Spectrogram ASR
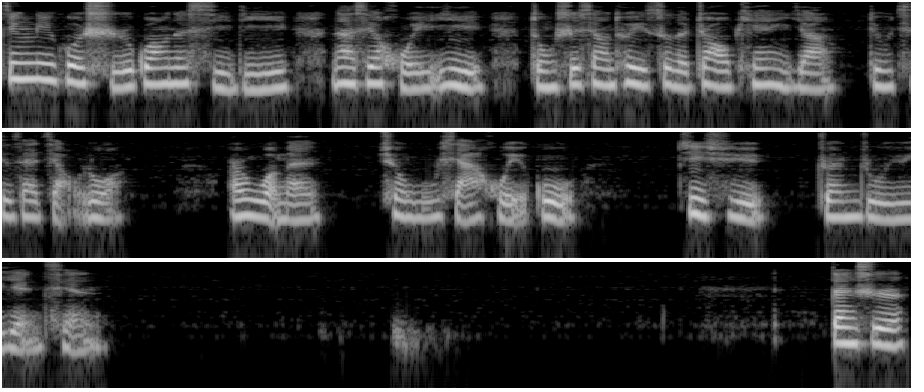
经历过时光的洗涤，那些回忆总是像褪色的照片一样丢弃在角落，而我们却无暇回顾，继续专注于眼前。但是，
